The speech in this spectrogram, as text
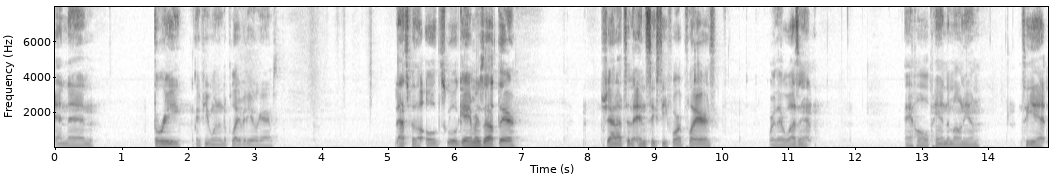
and then 3 if you wanted to play video games. That's for the old school gamers out there. Shout out to the N64 players where there wasn't a whole pandemonium to get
